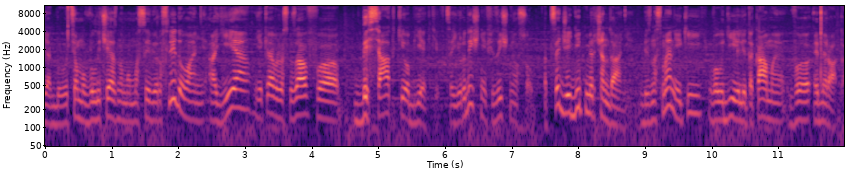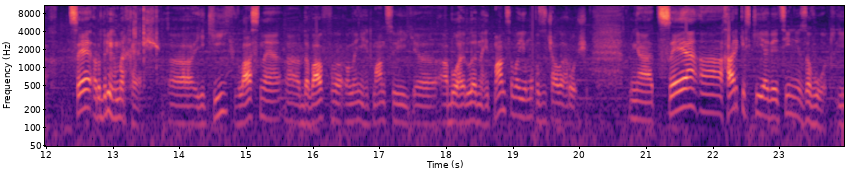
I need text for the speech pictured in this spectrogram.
якби у цьому величезному масиві розслідувань, а є, як я вже сказав, е, десятки об'єктів. Це юридичні і фізичні особи. А Це Джейдіп Мерчандані, бізнесмен, який володіє літаками в Еміратах. Це Родріг Мерхеш, е, який власне е, давав Олені Гетманцевій е, або Олена Гетманцева йому позичала гроші. Е, Це е, Харківський авіаційний завод і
